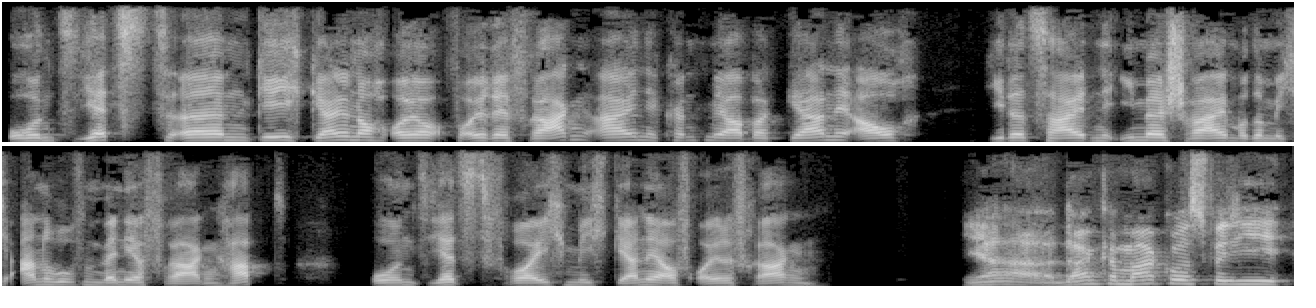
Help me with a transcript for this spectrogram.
Und jetzt ähm, gehe ich gerne noch eu auf eure Fragen ein. Ihr könnt mir aber gerne auch jederzeit eine E-Mail schreiben oder mich anrufen, wenn ihr Fragen habt. Und jetzt freue ich mich gerne auf eure Fragen. Ja, danke Markus für die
